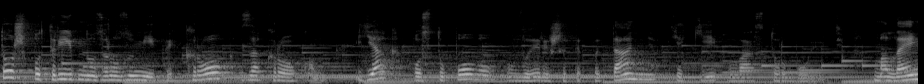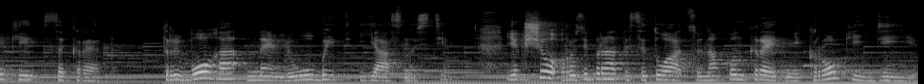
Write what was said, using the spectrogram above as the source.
Тож потрібно зрозуміти крок за кроком, як поступово вирішити питання, які вас турбують. Маленький секрет. Тривога не любить ясності. Якщо розібрати ситуацію на конкретні кроки й дії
